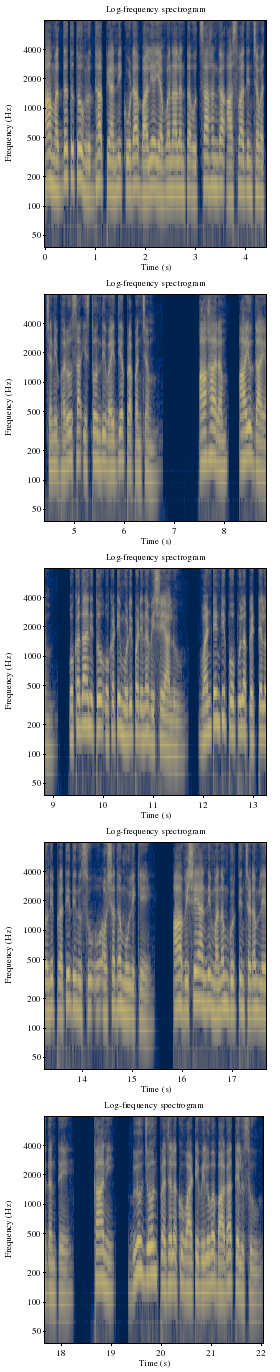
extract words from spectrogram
ఆ మద్దతుతో వృద్ధాప్యాన్ని కూడా బాల్య యవ్వనాలంత ఉత్సాహంగా ఆస్వాదించవచ్చని భరోసా ఇస్తోంది వైద్య ప్రపంచం. ఆహారం ఆయుర్దాయం ఒకదానితో ఒకటి ముడిపడిన విషయాలు. వంటింటి పోపుల పెట్టెలోని ప్రతి దినుసు ఓ ఔషధ మూలికే. ఆ విషయాన్ని మనం గుర్తించడం లేదంతే. కాని బ్లూ జోన్ ప్రజలకు వాటి విలువ బాగా తెలుసు.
